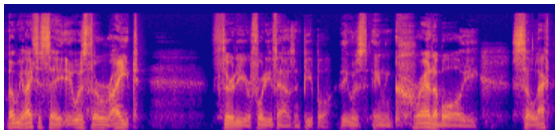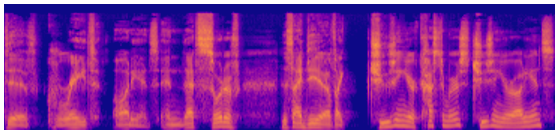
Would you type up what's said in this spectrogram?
But we like to say it was the right 30 or 40,000 people. It was an incredibly selective, great audience. And that's sort of this idea of like choosing your customers, choosing your audience.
